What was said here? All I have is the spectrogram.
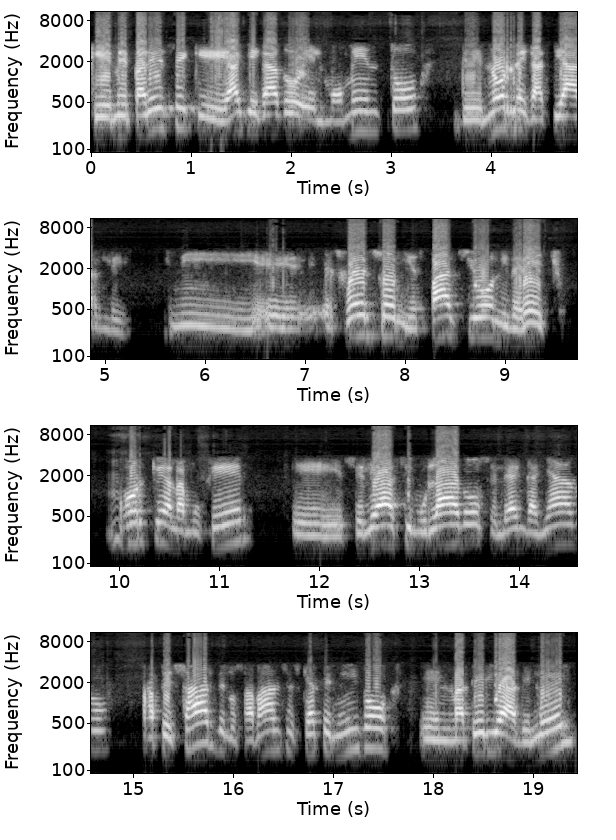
que me parece que ha llegado el momento de no regatearle ni eh, esfuerzo, ni espacio, ni derecho, porque a la mujer eh, se le ha simulado, se le ha engañado, a pesar de los avances que ha tenido en materia de ley,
